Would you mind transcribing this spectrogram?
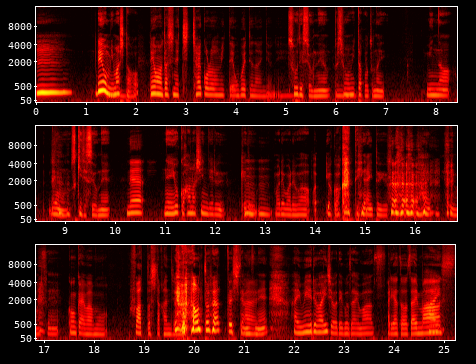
うーん。レオン見ました、でも私ねちっちゃい頃見て覚えてないんだよね。そうですよね。私も見たことない、みんなレオン好きですよね。ね。ねよく話しんでるけど、うんうん。我々はよく分かっていないという。はい。すいません。今回はもうふわっとした感じで。本当ふわっとしてますね。はい、メールは以上でございます。ありがとうございます、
